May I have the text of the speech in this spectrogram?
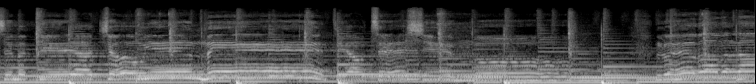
စမပြေရကြုံရင်မင်းတယောက်တည်းရှင်မို့လွယ်ပါမလား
